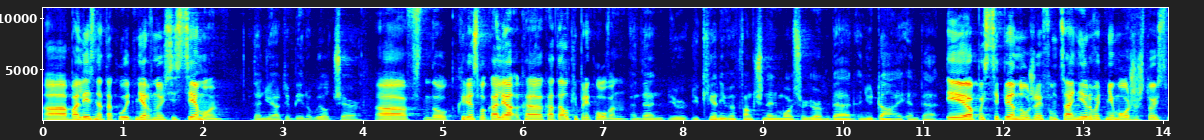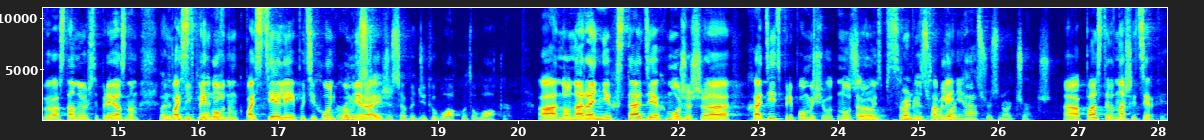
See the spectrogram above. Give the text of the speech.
Болезнь атакует нервную систему. Then you have to be in a wheelchair, в- ну, К креслу коля- ка- каталки прикован. and then you, you can't even function anymore, so you're in bed and you die in bed. И постепенно уже функционировать не можешь, то есть э, становишься привязанным, прикованным к постели и потихоньку умираешь. stages of it, you could walk with a walker. А, Но на ранних стадиях можешь э, ходить при помощи вот, ну, So our приспособления. А, Пастор нашей церкви.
